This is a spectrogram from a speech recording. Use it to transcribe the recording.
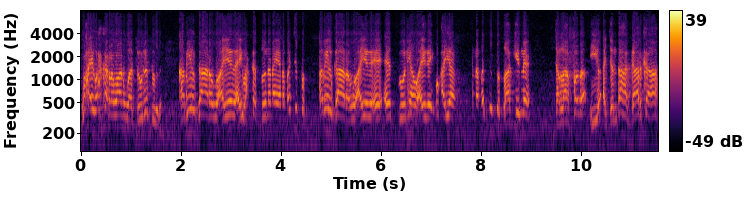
waxa ay wax ka rabaan waa dawladooda qabiil gaara oo ayaga ay wax ka doonanayaanna ma jirto. Qabiil gaara oo ayaga ee eed gooni ah oo ayaga ay u hayaanna ma jirto. Laakiin tallaafada iyo ajandaha gaarka ah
